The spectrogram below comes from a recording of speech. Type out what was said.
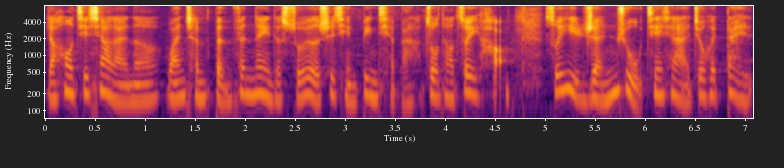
然后接下来呢，完成本分内的所有的事情，并且把它做到最好。所以忍辱接下来就会带。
